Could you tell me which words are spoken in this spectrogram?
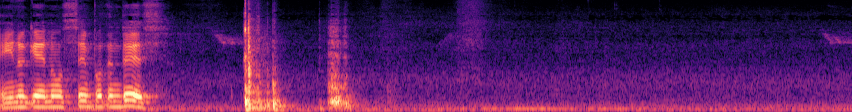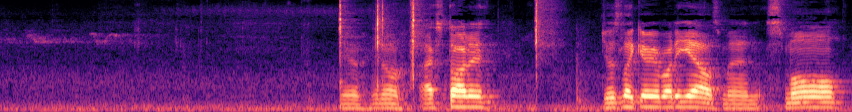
And you don't get no simple than this. Yeah, you know, I started just like everybody else, man. Small,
